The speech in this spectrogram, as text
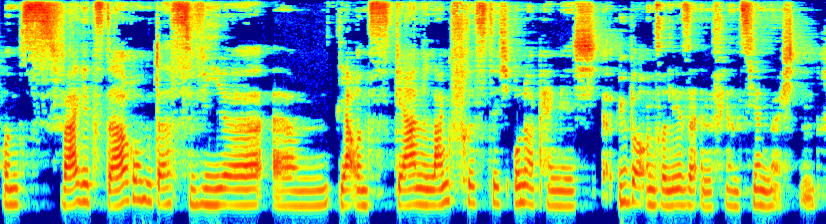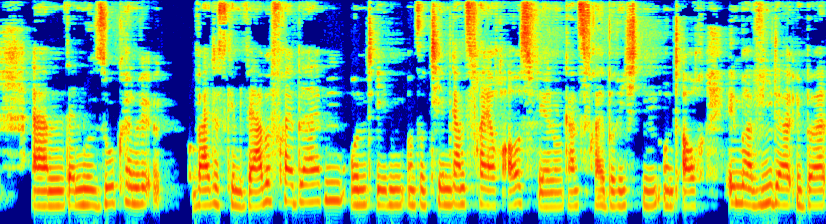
und zwar geht es darum, dass wir ähm, ja uns gerne langfristig unabhängig über unsere LeserInnen finanzieren möchten. Ähm, denn nur so können wir weitestgehend werbefrei bleiben und eben unsere Themen ganz frei auch auswählen und ganz frei berichten und auch immer wieder über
